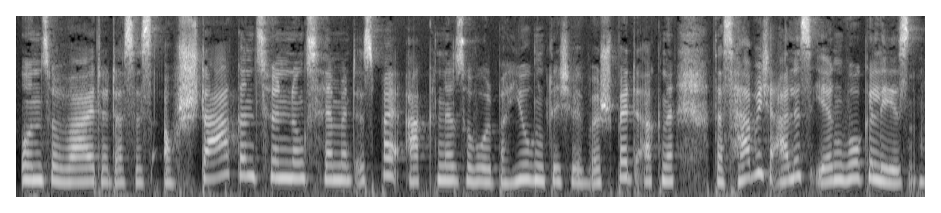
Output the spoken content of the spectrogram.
und so weiter, dass es auch stark entzündungshemmend ist bei Akne, sowohl bei Jugendlichen wie bei Spätakne. Das habe ich alles irgendwo gelesen.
